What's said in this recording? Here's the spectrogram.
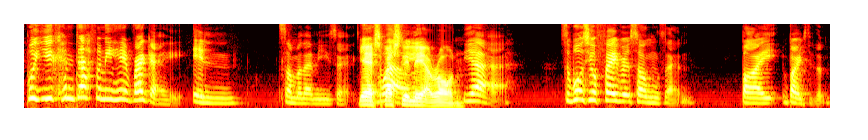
But you can definitely hear reggae in some of their music. Yeah, especially well. later on. Yeah. So what's your favourite songs then? By both of them.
